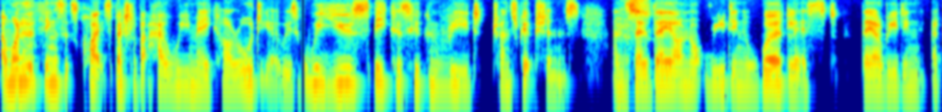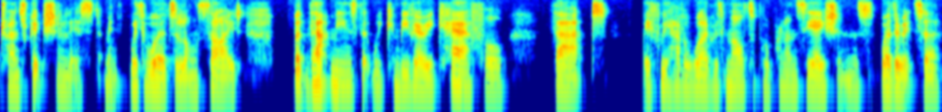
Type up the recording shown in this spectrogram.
And one of the things that's quite special about how we make our audio is we use speakers who can read transcriptions. And yes. so they are not reading a word list, they are reading a transcription list, I mean, with words alongside. But that means that we can be very careful that if we have a word with multiple pronunciations, whether it's a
